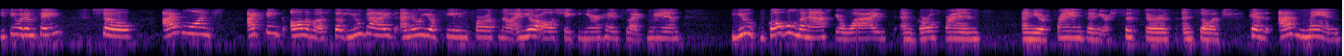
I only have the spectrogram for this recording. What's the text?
You see what I'm saying? So I want I think all of us, so you guys, I know you're feeling for us now, and you're all shaking your heads like, man, you go home and ask your wives and girlfriends and your friends and your sisters and so on. Because as men,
